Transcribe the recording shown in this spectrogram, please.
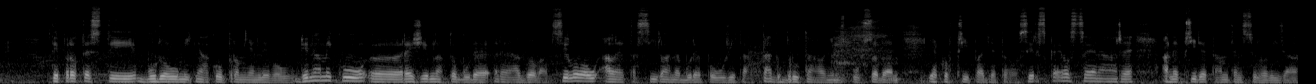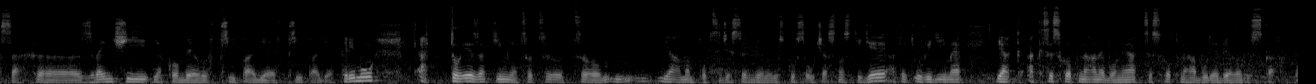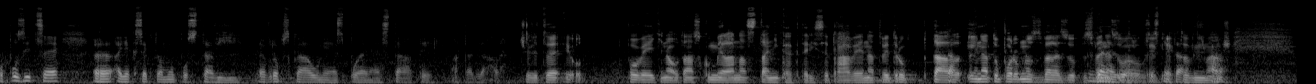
ty protesty budou mít nějakou proměnlivou dynamiku, režim na to bude reagovat silou, ale ta síla nebude použita tak brutálním způsobem, jako v případě toho syrského scénáře a nepřijde tam ten silový zásah zvenčí, jako byl v případě, v případě Krymu. A to je zatím něco, co, co já mám pocit, že se v Bělorusku v současnosti děje a teď uvidíme, jak akceschopná nebo neakceschopná bude běloruská opozice eh, a jak se k tomu postaví Evropská unie, Spojené státy a tak dále. Čili to je i odpověď na otázku Milana Staňka, který se právě na Twitteru ptal tak. i na tu podobnost s Venezuelou. Jak, jak to vnímáš? Ano.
